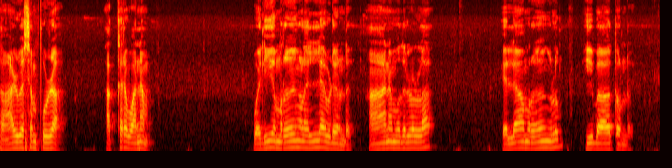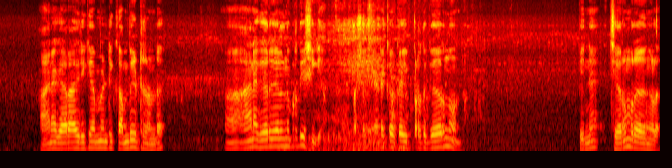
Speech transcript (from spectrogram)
താഴ്വശം പുഴ അക്കരെ വനം വലിയ മൃഗങ്ങളെല്ലാം ഇവിടെയുണ്ട്. ആന മുതലുള്ള എല്ലാ മൃഗങ്ങളും ഈ ഭാഗത്തുണ്ട്. ആന കയറാതിരിക്കാൻ വേണ്ടി കമ്പി ഇട്ടിട്ടുണ്ട്. ആ, ആന കയറുകയില്ലെന്ന് പ്രതീക്ഷിക്കാം. പക്ഷേ ഇടയ്ക്കൊക്കെ ഇപ്പുറത്ത് കയറുന്നുമുണ്ട്. പിന്നെ ചെറുമൃഗങ്ങൾ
